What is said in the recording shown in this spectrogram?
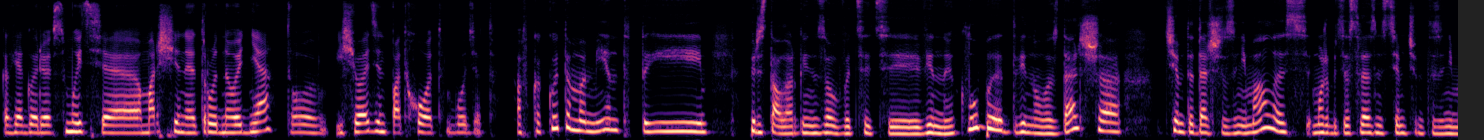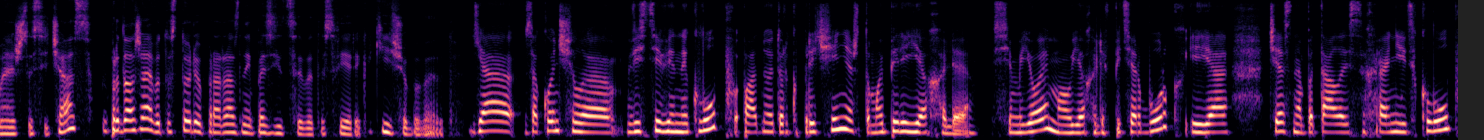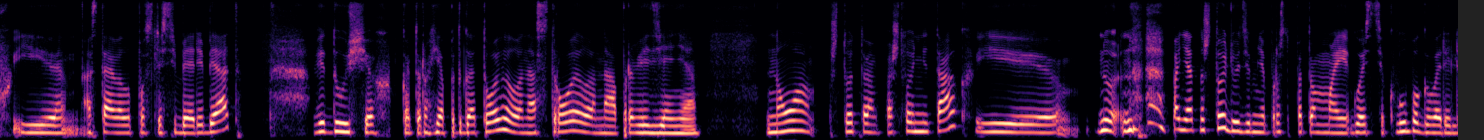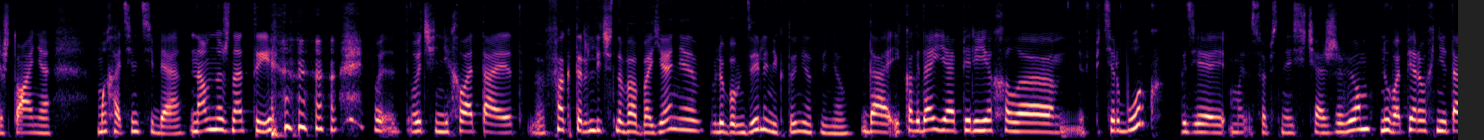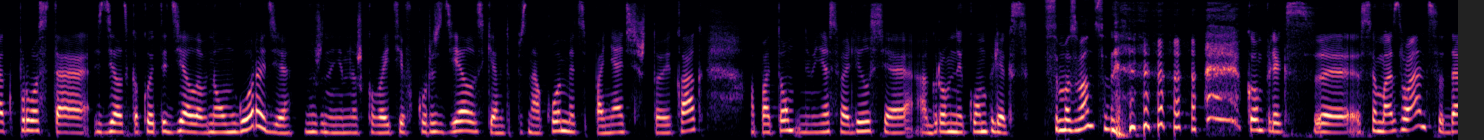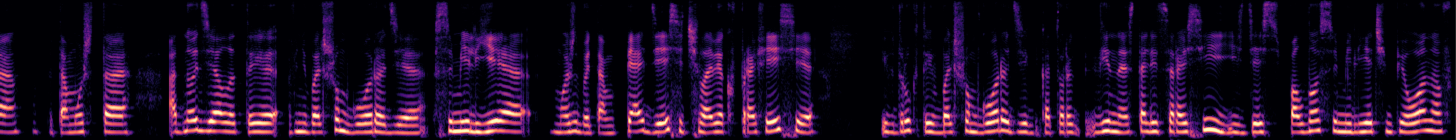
как я говорю, смыть э, морщины трудного дня, то еще один подход будет. А в какой-то момент ты перестала организовывать эти винные клубы, двинулась дальше. Чем ты дальше занималась? Может быть, это связано с тем, чем ты занимаешься сейчас? Продолжая вот историю про разные позиции в этой сфере, какие еще бывают? Я закончила вести винный клуб по одной только причине, что мы переехали с семьей, мы уехали в Петербург, и я честно пыталась сохранить клуб и оставила после себя ребят ведущих, которых я подготовила, настроила на проведение но что-то пошло не так, и ну, понятно, что люди мне просто потом мои гости клуба говорили, что Аня, мы хотим тебя, нам нужна ты. Очень не хватает. Фактор личного обаяния в любом деле никто не отменял. Да, и когда я переехала в Петербург, где мы, собственно, и сейчас живем. Ну, во-первых, не так просто сделать какое-то дело в новом городе. Нужно немножко войти в курс дела, с кем-то познакомиться, понять, что и как. А потом на меня свалился огромный комплекс... Самозванца? Комплекс э, самозванца, да. Потому что Одно дело, ты в небольшом городе, сомелье, может быть, там 5-10 человек в профессии, и вдруг ты в большом городе, который винная столица России, и здесь полно сомелье чемпионов,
